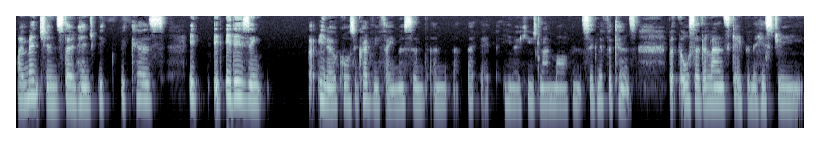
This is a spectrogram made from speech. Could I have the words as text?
I mentioned Stonehenge because it, it, it is in, you know, of course, incredibly famous and, and uh, uh, you know, huge landmark and significance, but also the landscape and the history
